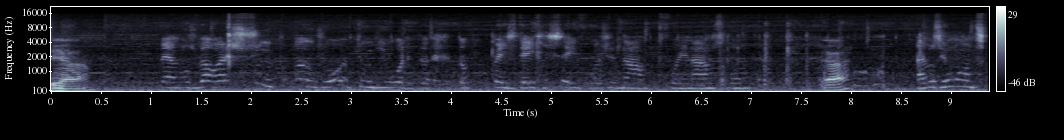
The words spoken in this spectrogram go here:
Ja. Ben was wel echt super boos hoor, toen hij hoorde dat, dat PSDGC voor, zijn naam, voor je naam stond. Ja? Hij was helemaal aan het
